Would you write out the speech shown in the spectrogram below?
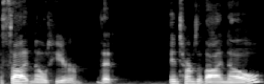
side note here that in terms of I know,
